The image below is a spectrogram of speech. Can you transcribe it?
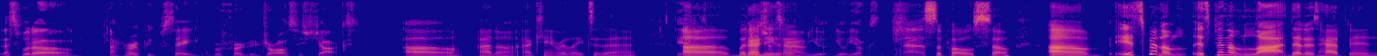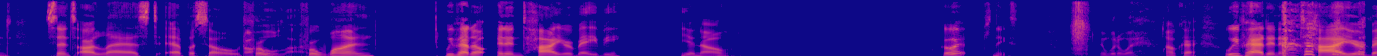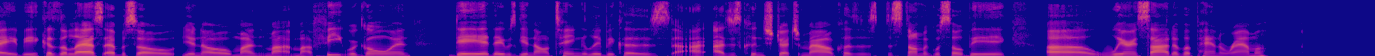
That's what um I've heard people say. Refer to draws as jocks. Oh, I don't. I can't relate to that. Yeah. Uh, but Pass your time. You you're a youngster. I suppose so. Um, it's been a it's been a lot that has happened since our last episode. A for whole lot. for one, we've had a, an entire baby. You know. Go ahead, sneeze. It went away. Okay, we've had an entire baby because the last episode, you know, my my my feet were going dead. They was getting all tingly because I I just couldn't stretch them out because the stomach was so big. Uh, we're inside of a panorama.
